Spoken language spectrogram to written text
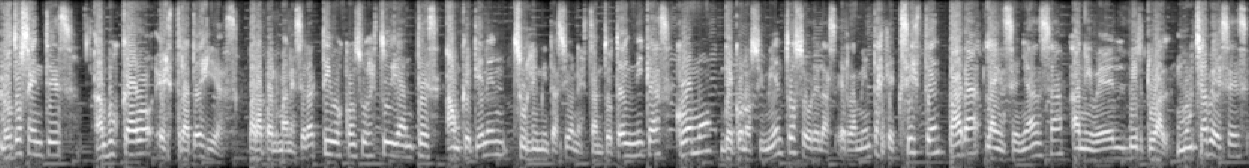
Los docentes han buscado estrategias para permanecer activos con sus estudiantes, aunque tienen sus limitaciones tanto técnicas como de conocimiento sobre las herramientas que existen para la enseñanza a nivel virtual. Muchas veces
